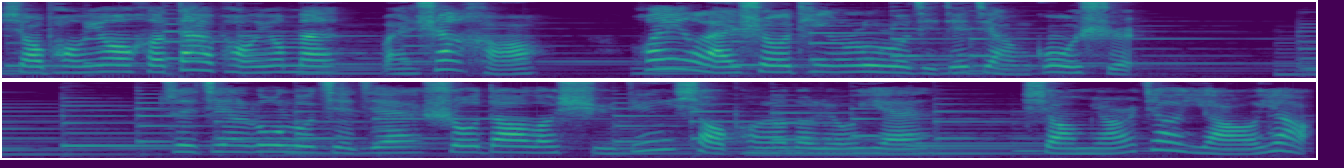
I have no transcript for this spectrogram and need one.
小朋友和大朋友们，晚上好！欢迎来收听露露姐姐讲故事。最近，露露姐姐收到了许丁小朋友的留言，小名儿叫瑶瑶。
